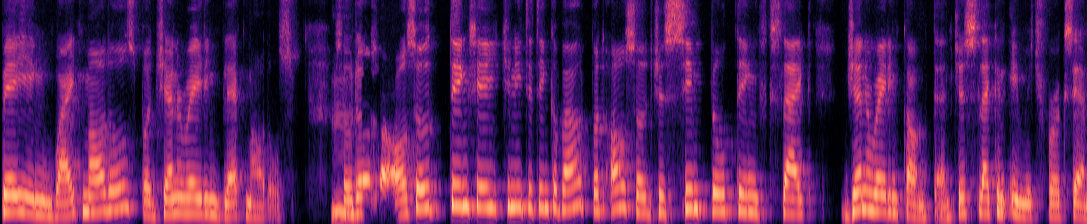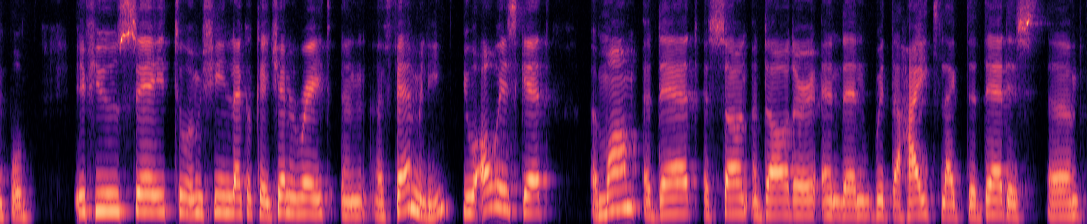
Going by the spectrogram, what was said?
paying white models but generating black models. Mm. So those are also things that you need to think about, but also just simple things like generating content, just like an image, for example. If you say to a machine like, okay, generate an, a family, you always get a mom, a dad, a son, a daughter, and then with the height, like the dad is um,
